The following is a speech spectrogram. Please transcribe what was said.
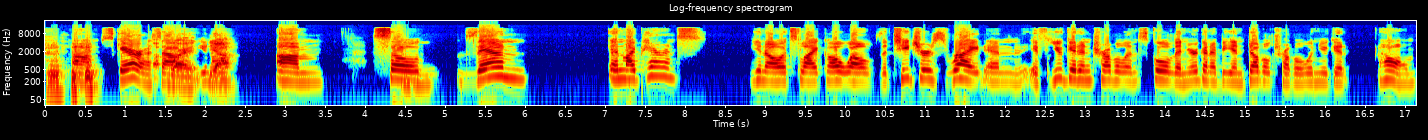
um, scare us Uh, out, right, you know. yeah. Um, so Mhm. Then, and my parents, you know, it's like, oh, well, the teacher's right. And if you get in trouble in school, then you're going to be in double trouble when you get home.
